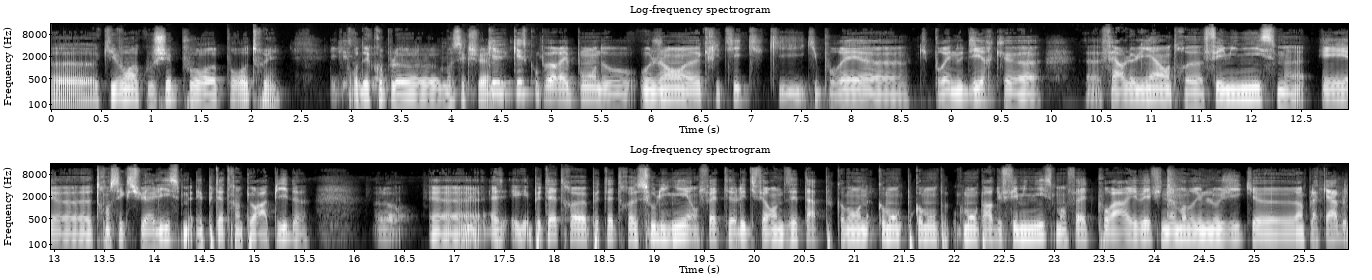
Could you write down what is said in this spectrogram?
euh, qui vont accoucher pour pour autrui, pour des couples euh, homosexuels. Qu'est- Qu'est-ce qu'on peut répondre aux, aux gens euh, critiques qui, qui pourraient euh, qui pourraient nous dire que euh, faire le lien entre féminisme et euh, transsexualisme est peut-être un peu rapide? Alors, Euh, et peut-être euh, peut-être souligner en fait les différentes étapes comment on, comment on, comment on, comment on part du féminisme en fait pour arriver finalement dans une logique euh, implacable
